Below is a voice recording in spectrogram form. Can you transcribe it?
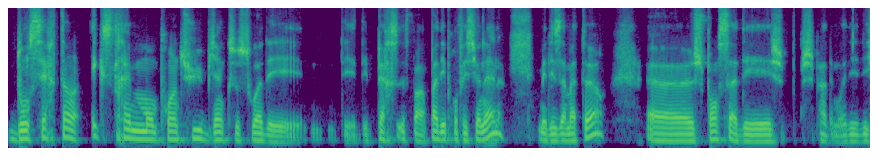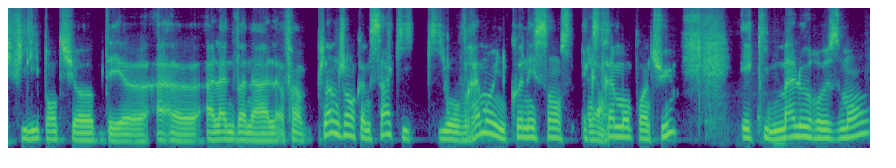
dont certains extrêmement pointus, bien que ce soit des, des, des enfin, pas des professionnels, mais des amateurs. Euh, je pense à des, je, sais pas, des, des Philippe Antiope, des euh, euh, Alan Vanal, enfin, plein de gens comme ça qui, qui ont vraiment une connaissance extrêmement pointue et qui, malheureusement,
